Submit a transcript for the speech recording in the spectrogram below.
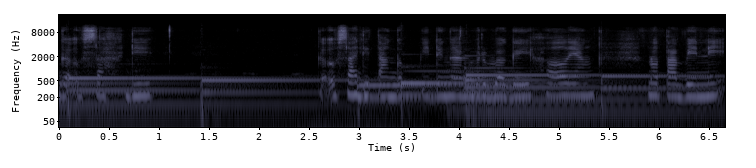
nggak usah di gak usah ditanggapi dengan berbagai hal yang notabene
